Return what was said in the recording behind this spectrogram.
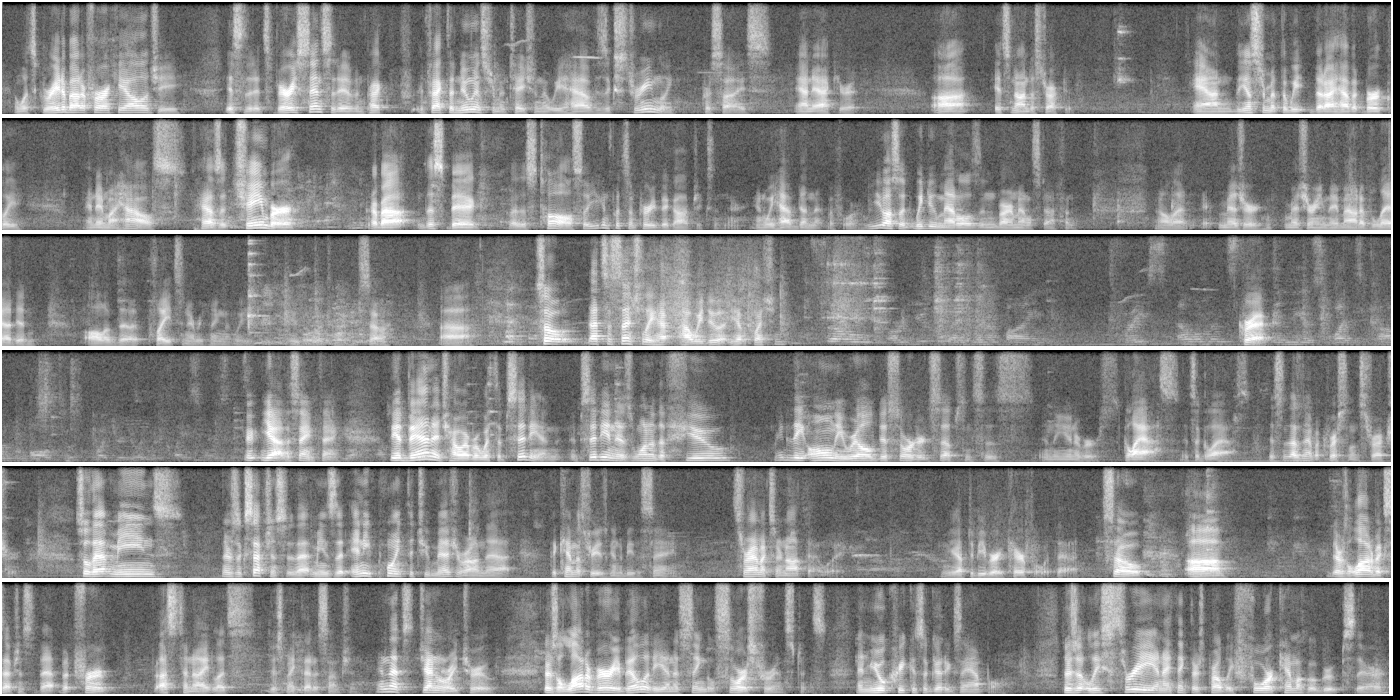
And what's great about it for archaeology is that it's very sensitive. In fact, in fact the new instrumentation that we have is extremely precise and accurate. Uh, it's non-destructive. And the instrument that, we, that I have at Berkeley and in my house has a chamber about this big or this tall, so you can put some pretty big objects in there, and we have done that before. We also we do metals and environmental stuff and, and all that, measure measuring the amount of lead in all of the plates and everything that we use all the time. So, uh, so that's essentially how we do it. You have a question? So, are you identifying trace elements? Correct. In the slides comparable to what you're doing with clay sources? Yeah, the same thing. The advantage, however, with obsidian, obsidian is one of the few, maybe the only real disordered substances in the universe. Glass, it's a glass. This doesn't have a crystalline structure. So that means There's exceptions to that. It means that any point that you measure on that, the chemistry is going to be the same. Ceramics are not that way. You have to be very careful with that. So um, there's a lot of exceptions to that, but for us tonight, let's just make that assumption. And that's generally true. There's a lot of variability in a single source, for instance, and Mule Creek is a good example. There's at least three, and I think there's probably four chemical groups there.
